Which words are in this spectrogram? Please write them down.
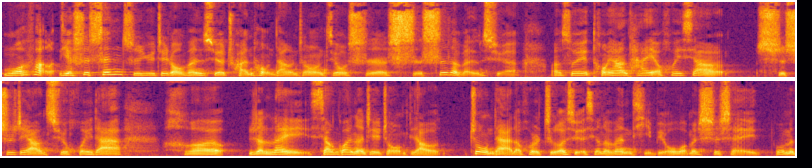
模仿也是深植于这种文学传统当中，就是史诗的文学呃，所以同样他也会像史诗这样去回答和人类相关的这种比较。重大的或者哲学性的问题，比如我们是谁，我们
